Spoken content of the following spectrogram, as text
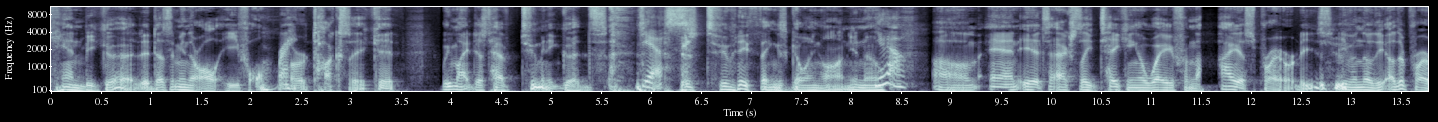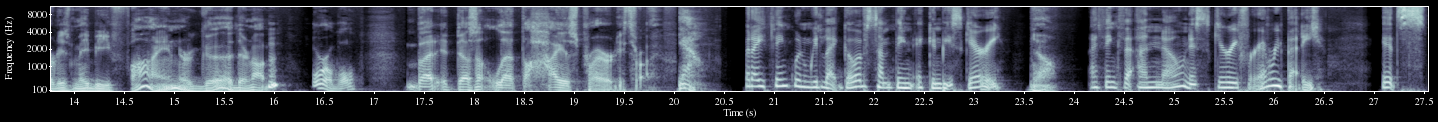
can be good. It doesn't mean they're all evil Right. or toxic. It, we might just have too many goods. Yes. There's too many things going on, you know? yeah. Um, and it's actually taking away from the highest priorities, mm-hmm. even though the other priorities may be fine or good. They're not mm-hmm. horrible, but it doesn't let the highest priority thrive. Yeah. But I think when we let go of something, it can be scary. Yeah. I think the unknown is scary for everybody. It's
